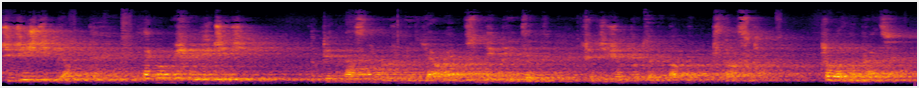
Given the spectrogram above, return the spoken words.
35. Jak mogliśmy liczyć do 15 różnych działań, w sumie 560 potrzebnych kształców. Szanowni pracy.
